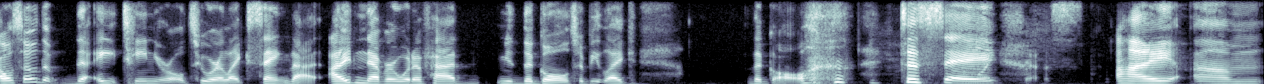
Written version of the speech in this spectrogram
also the the 18 year olds who are like saying that. I never would have had the goal to be like the goal to say like, yes. I um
